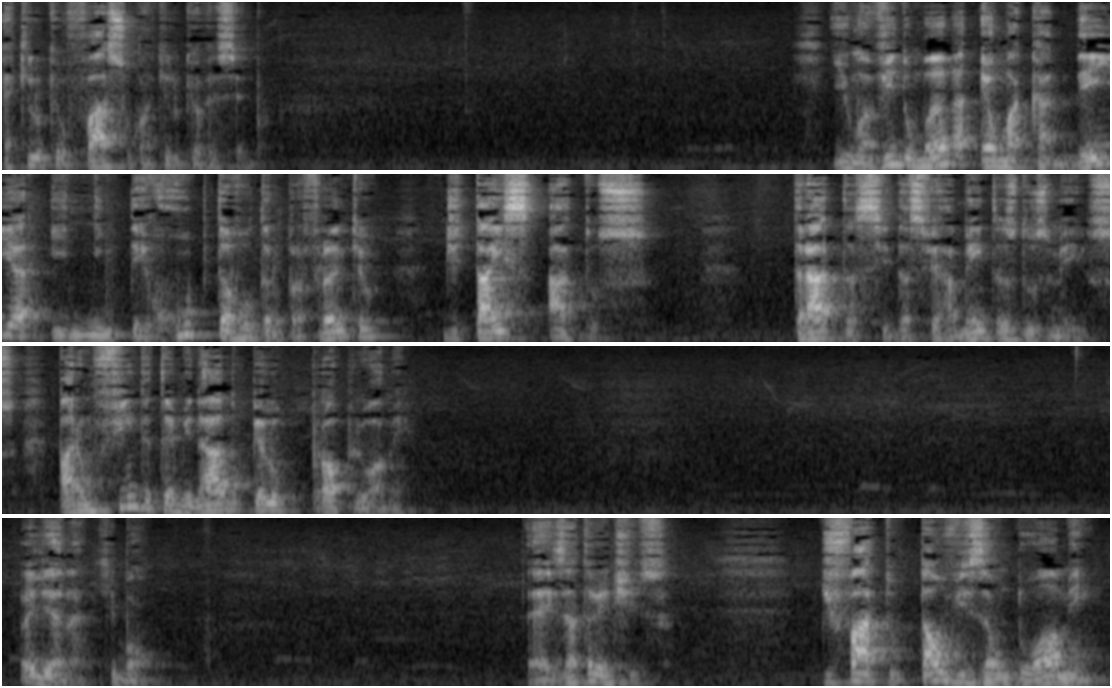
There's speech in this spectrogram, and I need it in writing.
é aquilo que eu faço com aquilo que eu recebo. E uma vida humana é uma cadeia ininterrupta, voltando para Frankel, de tais atos. Trata-se das ferramentas dos meios, para um fim determinado pelo próprio homem. Oi, Eliana, que bom. É exatamente isso. De fato, tal visão do homem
